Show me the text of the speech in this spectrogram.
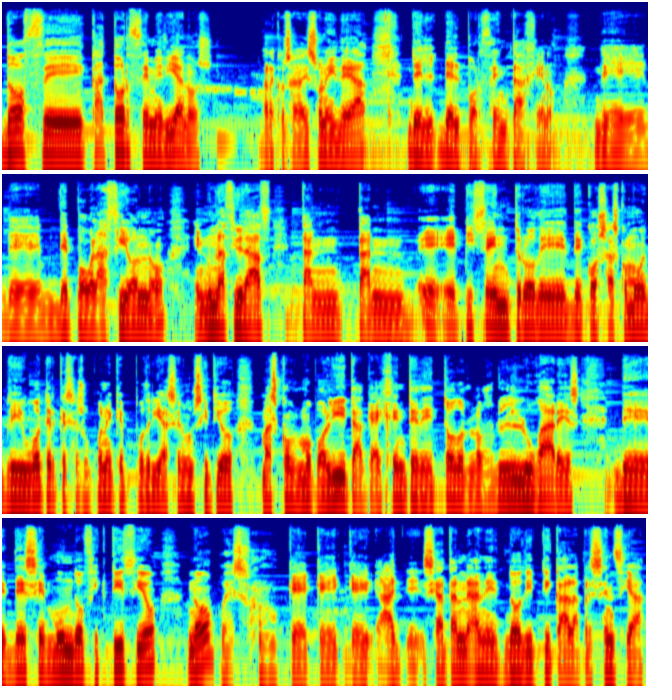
12, 14 medianos para que os hagáis una idea del, porcentaje de, población ¿no? en una ciudad tan, tan eh, epicentro de, cosas como Bridgewater, que se supone que podría ser un sitio más cosmopolita, que hay gente de todos los lugares de, ese mundo ficticio, ¿no? Pues que, sea tan anecdótica la presencia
